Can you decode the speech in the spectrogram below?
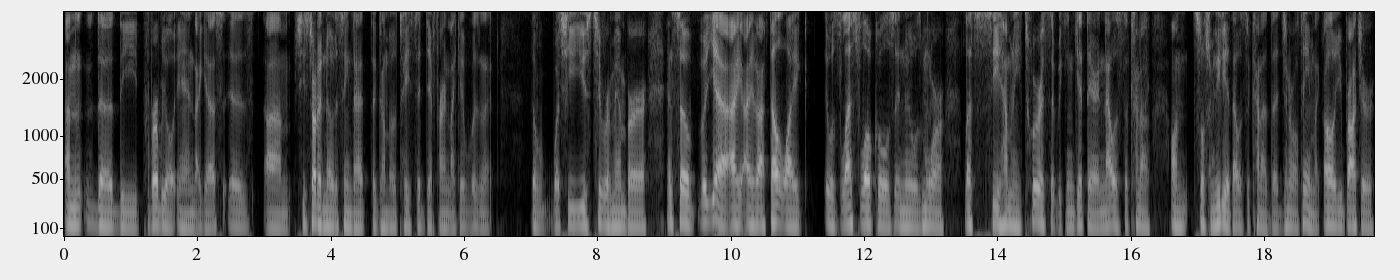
um, the the proverbial end i guess is um, she started noticing that the gumbo tasted different like it wasn't the what she used to remember. And so but yeah i i, I felt like it was less locals and it was more let's see how many tourists that we can get there and that was the kind of on social media that was the kind of the general theme like oh you brought your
